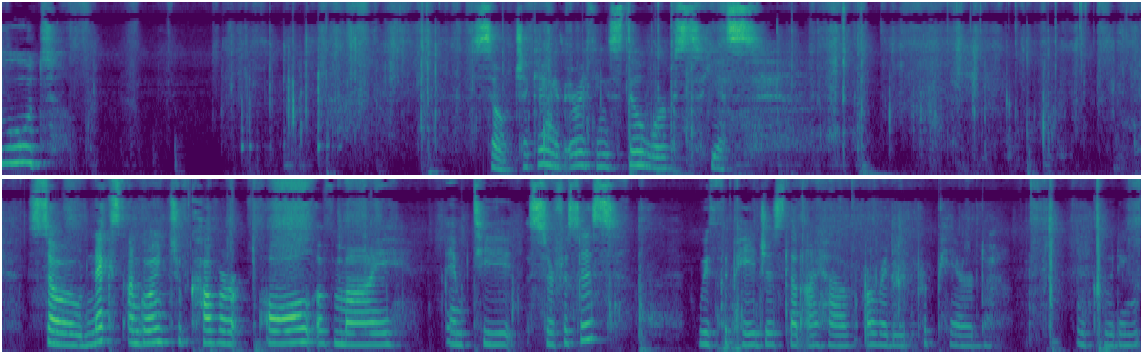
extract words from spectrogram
Cute. So checking if everything still works. Yes. So next I'm going to cover all of my empty surfaces with the pages that I have already prepared, including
